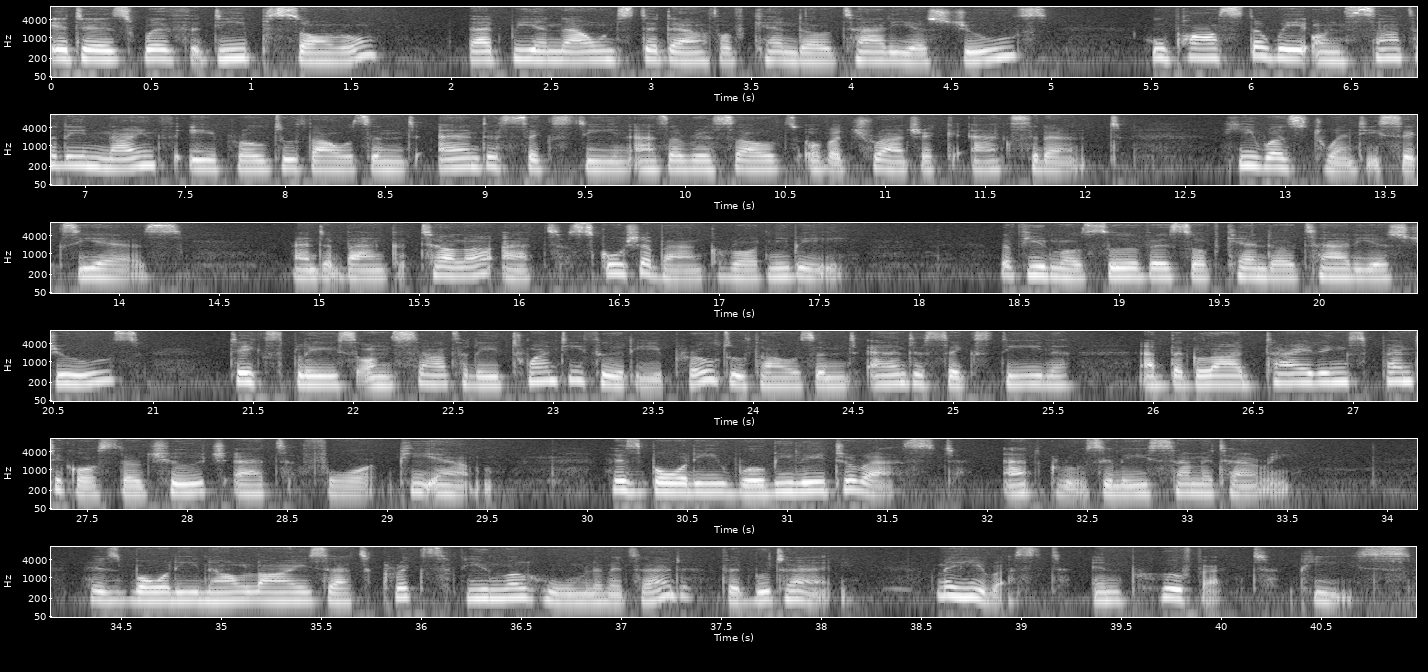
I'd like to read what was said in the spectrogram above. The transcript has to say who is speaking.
Speaker 1: It is with deep sorrow that we announce the death of Kendal Thaddeus Jules, who passed away on Saturday, 9th April 2016 as a result of a tragic accident. He was 26 years and a bank teller at Scotiabank, Rodney Bay. The funeral service of Kendal Thaddeus Jules takes place on Saturday, 23rd April 2016 at the Glad Tidings Pentecostal Church at 4 p.m. His body will be laid to rest at Gros Islet Cemetery. His body now lies at Crick's Funeral Home Limited, Fitboutin. May he rest in perfect peace.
